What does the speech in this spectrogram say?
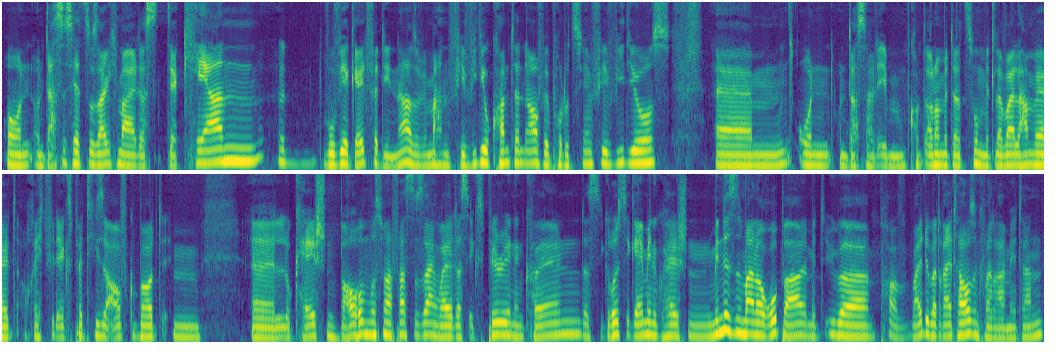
Und, und das ist jetzt so, sage ich mal, das, der Kern, äh, wo wir Geld verdienen. Ne? Also wir machen viel Videocontent auch, wir produzieren viel Videos ähm, und, und das halt eben kommt auch noch mit dazu. Mittlerweile haben wir halt auch recht viel Expertise aufgebaut im äh, Location-Bau, muss man fast so sagen, weil das Experian in Köln, das ist die größte Gaming-Location mindestens mal in Europa mit über, boah, weit über 3000 Quadratmetern,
